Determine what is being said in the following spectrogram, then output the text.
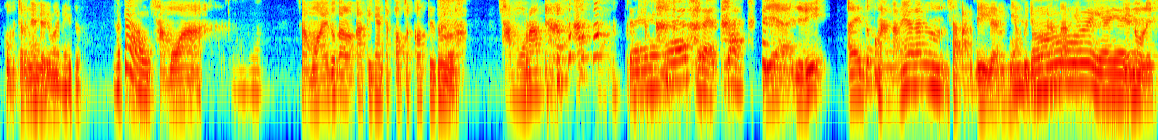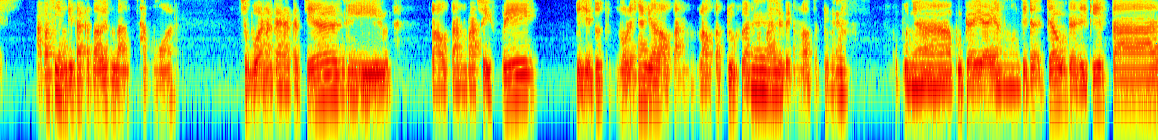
komputernya dari mana itu Nggak tahu. Samoa Semua. Samoa itu kalau kakinya cekot-cekot itu loh samurat Berat, berat. iya jadi eh, itu pengantarnya kan Sapardi kan yang bikin pengantarnya Oh, iya, iya. dia iya. nulis apa sih yang kita ketahui tentang Samoa sebuah negara kecil di lautan Pasifik di situ nulisnya dia lautan laut teduh kan Hmm. Pasifik kan laut teduh Hmm. punya budaya yang tidak jauh dari kita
